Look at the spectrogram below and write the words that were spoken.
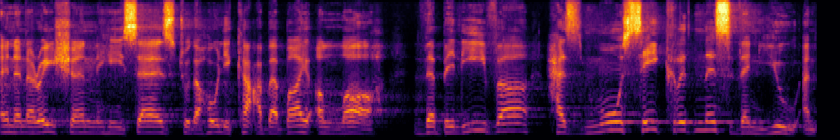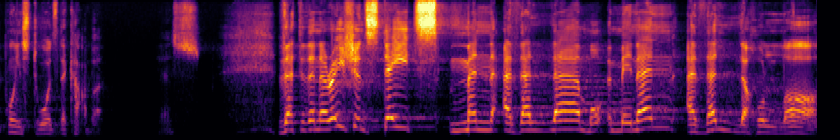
In a narration, he says to the holy Kaaba, by Allah, the believer has more sacredness than you and points towards the Kaaba. Yes. That the narration states, Man adalla mu'minan adallahu Allah.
